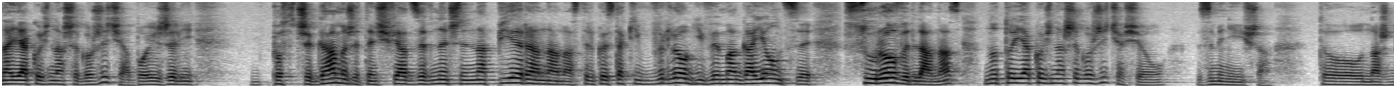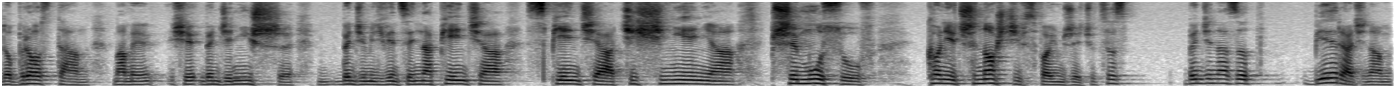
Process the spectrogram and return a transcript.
na jakość naszego życia, bo jeżeli postrzegamy, że ten świat zewnętrzny napiera na nas, tylko jest taki wrogi, wymagający, surowy dla nas, no to jakość naszego życia się zmniejsza. To nasz dobrostan mamy, się, będzie niższy, będzie mieć więcej napięcia, spięcia, ciśnienia, przymusów, konieczności w swoim życiu, co będzie nas odbierać nam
